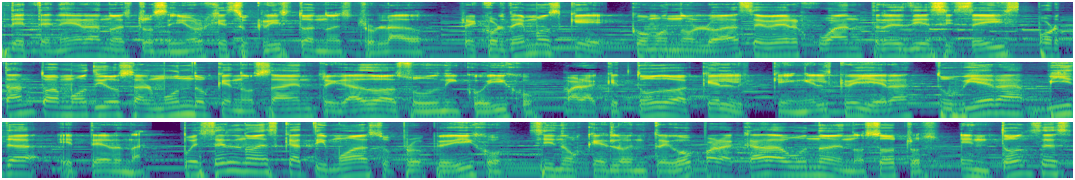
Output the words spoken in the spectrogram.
de tener a nuestro Señor Jesucristo a nuestro lado. Recordemos que, como nos lo hace ver Juan 3:16, por tanto amó Dios al mundo que nos ha entregado a su único Hijo, para que todo aquel que en Él creyera tuviera vida eterna pues Él no escatimó a su propio Hijo, sino que lo entregó para cada uno de nosotros. Entonces,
